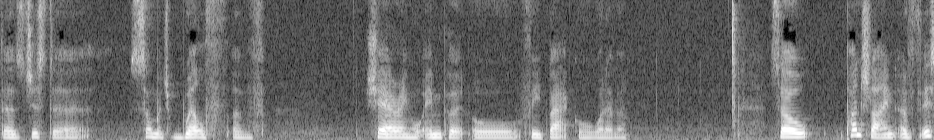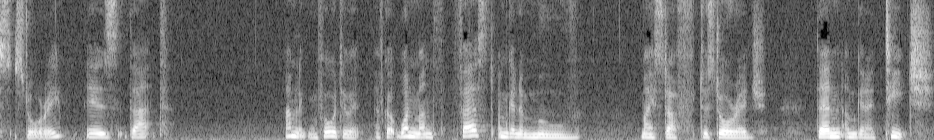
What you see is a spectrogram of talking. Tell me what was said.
there's just a so much wealth of sharing or input or feedback or whatever. So punchline of this story is that I'm looking forward to it. I've got one month. First, I'm going to move my stuff to storage. Then I'm going to teach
